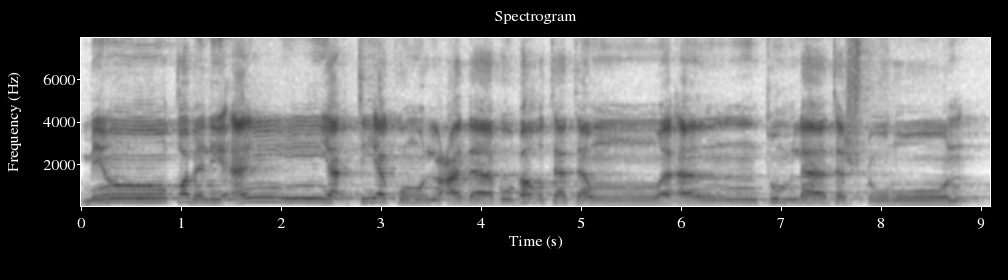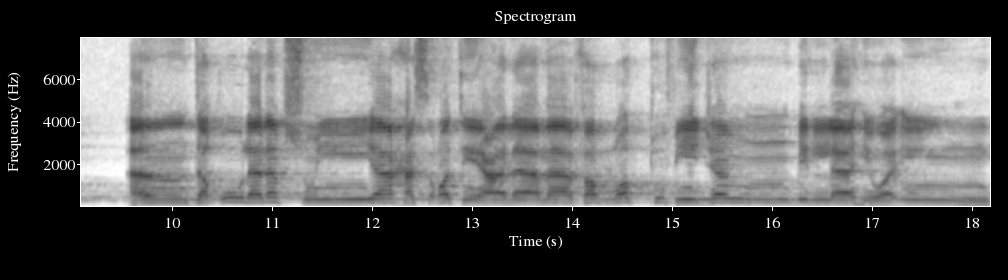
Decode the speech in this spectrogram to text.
من قبل أن يأتيكم العذاب بغتة وأنتم لا تشعرون أن تقول نفس يا حسرتي على ما فرطت في جنب الله وإن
